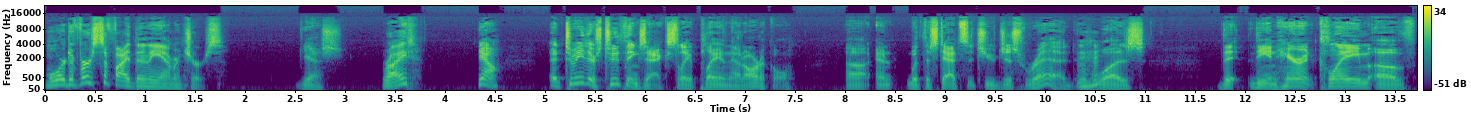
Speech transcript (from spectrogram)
more diversified than the amateurs. Yes. Right? Yeah. Uh, to me, there's two things actually at play in that article, uh, and with the stats that you just read mm-hmm. was the the inherent claim of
